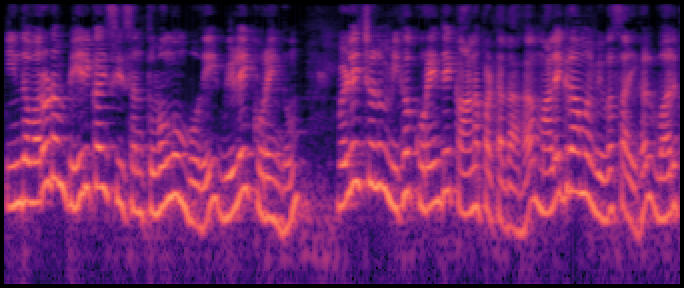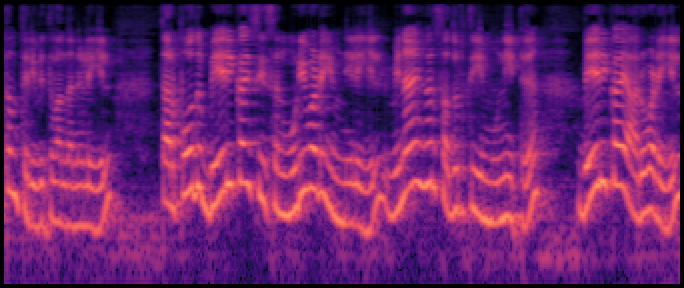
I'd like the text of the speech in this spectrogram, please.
இந்த வருடம் பேரிக்காய் சீசன் துவங்கும் போதே விலை குறைந்தும் விளைச்சலும் மிக குறைந்தே காணப்பட்டதாக மலைக்கிராம விவசாயிகள் வருத்தம் தெரிவித்து வந்த நிலையில் தற்போது பேரிக்காய் சீசன் முடிவடையும் நிலையில் விநாயகர் சதுர்த்தியை முன்னிட்டு பேரிக்காய் அறுவடையில்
